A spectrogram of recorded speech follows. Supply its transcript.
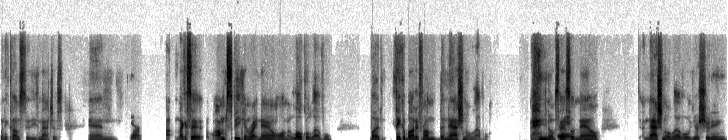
when it comes to these matches. And Yeah. like I said, I'm speaking right now on a local level, but think about it from the national level. you know what I'm saying? Right. So now, a national level, you're shooting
